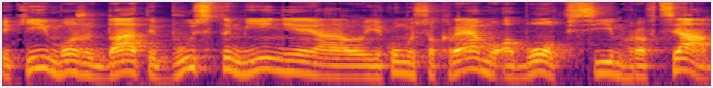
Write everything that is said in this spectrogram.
які можуть дати бусти міні якомусь окрему або всім гравцям.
